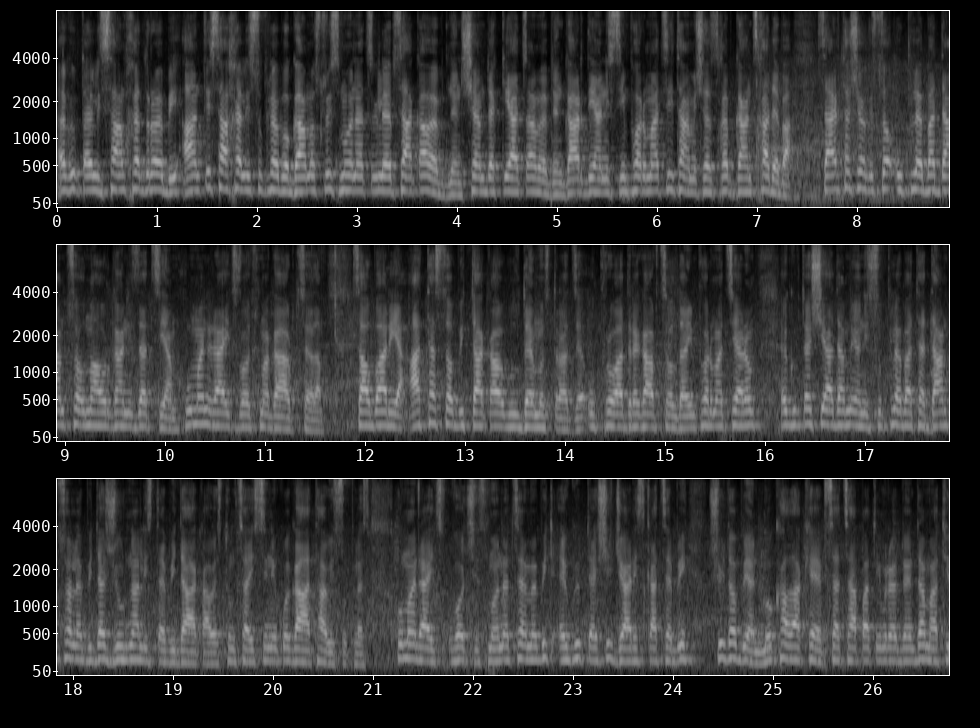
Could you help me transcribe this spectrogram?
ეგვიპტელი სამხედროები ანტისახელისუფლებო გამოსვლის მონაწილეებს აკავებდნენ, შემდეგ კი აწამებდნენ გარდიანის ინფორმაციით ამის შესახებ განცხადება. საერთაშორისო უფლებადამცველმა ორგანიზაციამ Human Rights Watch-მა გაავრცელა. საუბარია ათასობით დაკავებულ დემონსტრანტზე. უფრო ადრე გავრცელდა ინფორმაცია, რომ ეგვიპტეში ადამიანის უფლებათა დამცველები და ჟურნალისტები დააკავეს, თუმცა ისინი უკვე გაათავისუფლეს. Human Rights Watch-ის მონაცემებით, ეგვიპტეში ჯარისკაცები შვიდობიან მოქალაქეებსაც აპატიმრებდნენ და მათი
